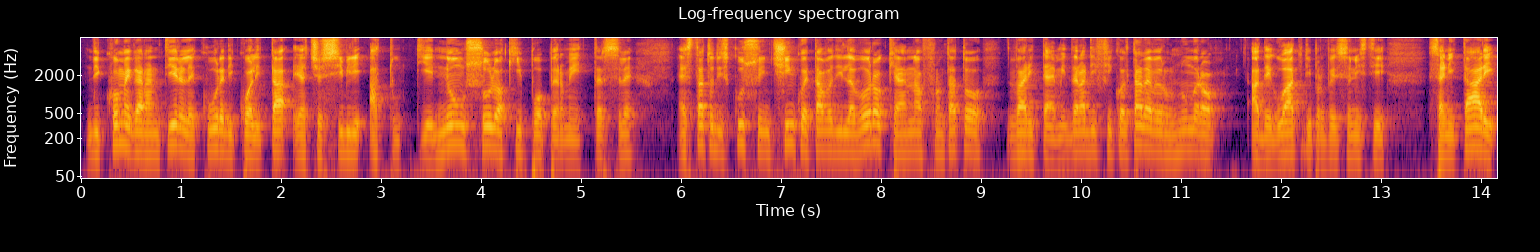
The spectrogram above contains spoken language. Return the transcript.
di come garantire le cure di qualità e accessibili a tutti e non solo a chi può permettersele. È stato discusso in cinque tavoli di lavoro che hanno affrontato vari temi, dalla difficoltà ad avere un numero adeguato di professionisti sanitari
